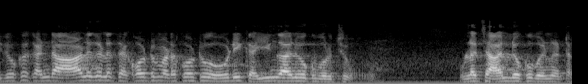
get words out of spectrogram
ഇതൊക്കെ കണ്ട ആളുകൾ തെക്കോട്ടും വടക്കോട്ടും ഓടി കൈയും കാലും ഒക്കെ മുറിച്ചു. ഉള്ള ചാലിലൊക്കെ വീണിട്ട്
